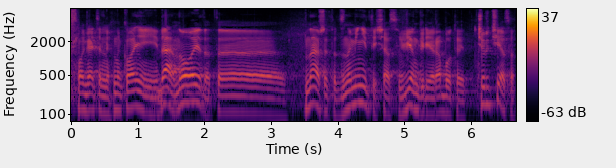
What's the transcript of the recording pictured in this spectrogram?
слагательных наклонений. Да, но этот, э, наш этот знаменитый сейчас в Венгрии работает, Черчесов.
